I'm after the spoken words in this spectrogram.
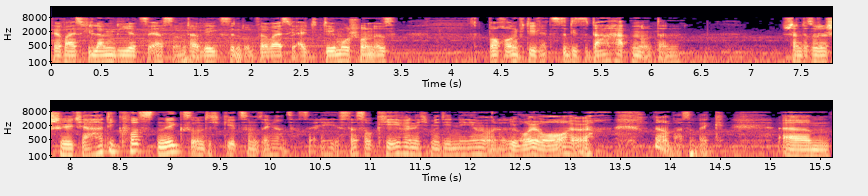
wer weiß, wie lange die jetzt erst unterwegs sind und wer weiß, wie alt die Demo schon ist. War auch irgendwie die letzte, die sie da hatten und dann stand da so das Schild, ja, die kostet nix und ich gehe zum Sänger und sage so, ey, ist das okay, wenn ich mir die nehme? Dann, ja, ja, ja, ja, war sie weg. Ähm,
